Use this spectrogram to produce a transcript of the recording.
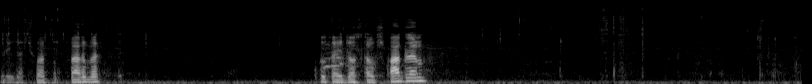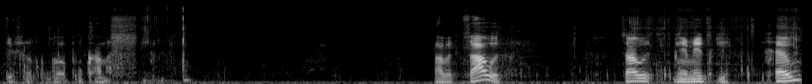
widać ładnie farbę. Tutaj dostał szpadlem. I w środku go opłukamy. Nawet cały, cały niemiecki hełm.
